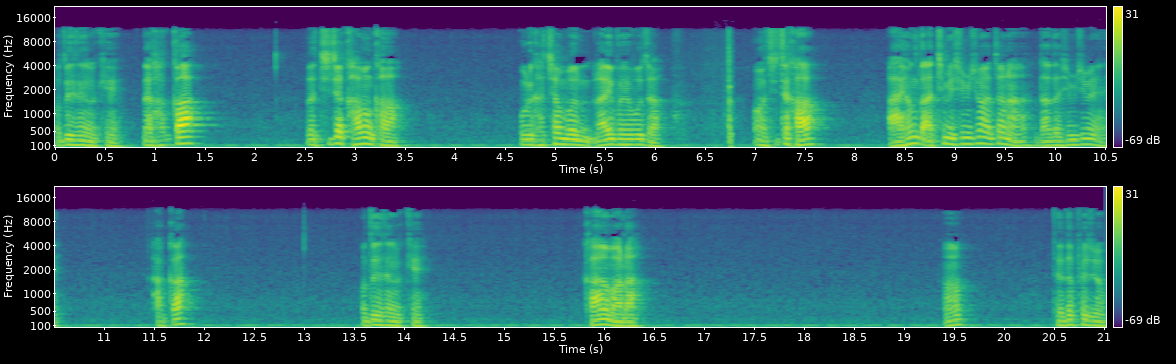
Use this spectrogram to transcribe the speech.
어떻게 생각해? 나 갈까? 나 진짜 가면 가 우리 같이 한번 라이브 해보자 어 진짜 가? 아 형도 아침에 심심하잖아 나도 심심해 갈까? 어떻게 생각해? 가 마라 어? 대답해줘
